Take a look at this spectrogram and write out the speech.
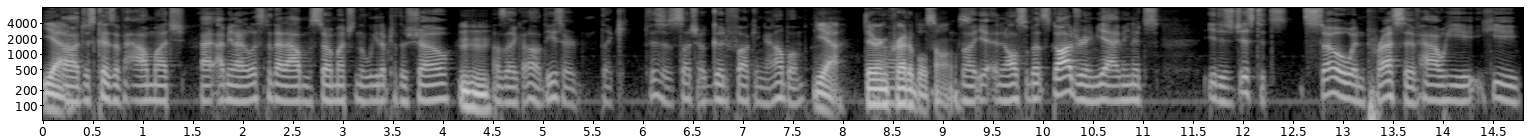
Yeah. uh, just because of how much. I, I mean, I listened to that album so much in the lead up to the show. Mhm. I was like, oh, these are like this is such a good fucking album. yeah. They're incredible songs. But yeah, and also, but Ska Dream, yeah, I mean, it's it is just it's so impressive how he he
